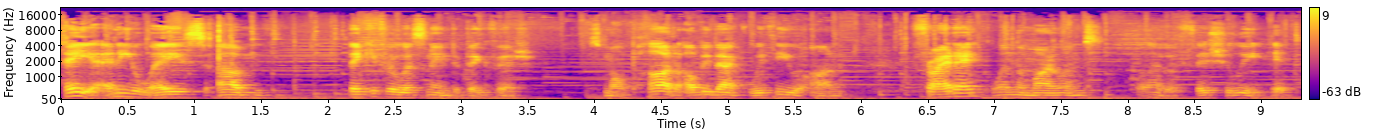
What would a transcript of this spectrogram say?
hey, anyways, um, thank you for listening to Big Fish Small Pod. I'll be back with you on Friday when the Marlins will have officially hit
